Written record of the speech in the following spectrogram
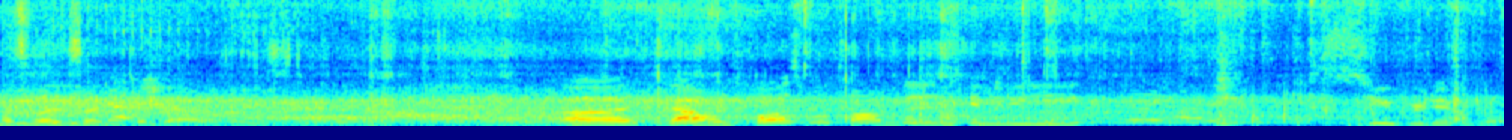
That's why I decided to put that at. Uh, that one's possible, Tom, but it's gonna be super difficult.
